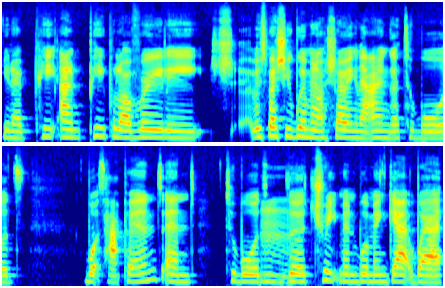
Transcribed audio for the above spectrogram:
you know, pe- and people are really, sh- especially women, are showing their anger towards what's happened and towards Mm. the treatment women get where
